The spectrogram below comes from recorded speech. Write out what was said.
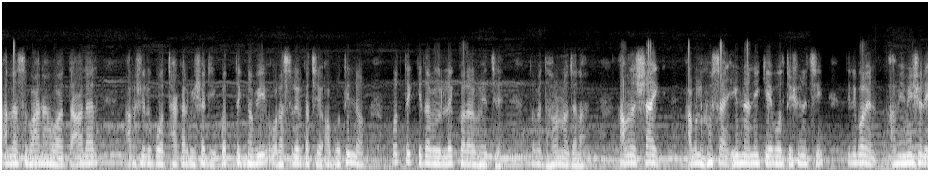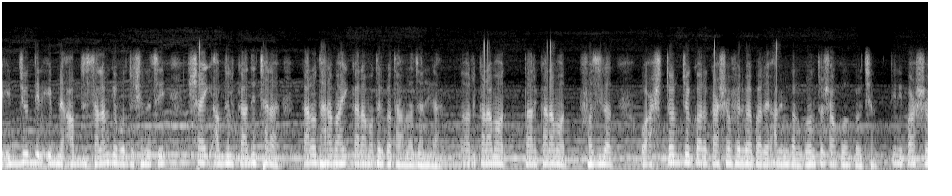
আল্লাহ সুবহানাহু ওয়া তাআলার আরশের উপর থাকার বিষয়টি প্রত্যেক নবী ও রাসূলের কাছে অবতীর্ণ প্রত্যেক কিতাবে উল্লেখ করা হয়েছে। তবে ধারণা জানা আমাদের শাইখ আবুল হুসাইন ইবনানিকে বলতে শুনেছি? তিনি বলেন, আমি মিশরে ইজ্জুদ্দিন ইবনে আব্দুল সালামকে বলতে শুনেছি। শাইখ আব্দুল কাদির ছাড়া কারও ধারাবাহিক কারামতের কথা আমরা জানি না। তার কারামত তার কারামত, ফজিলত ও আশ্চর্যকর কাশফের ব্যাপারে আলিমগণ গ্রন্থ সংকলন করেছেন। তিনি পাঁচশো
